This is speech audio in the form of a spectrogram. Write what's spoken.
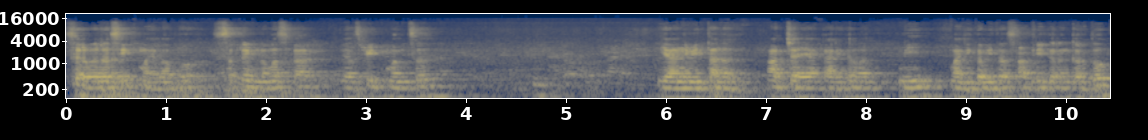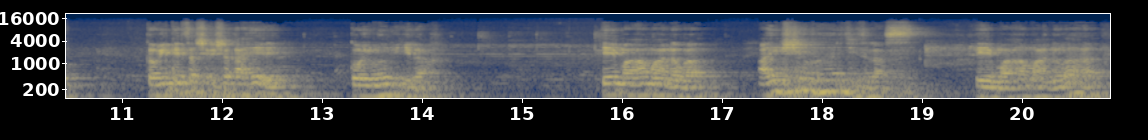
सर्व रसिक मायबापू सप्रेम नमस्कार. व्यासपीठ मंच. या निमित्तानं आजच्या या कार्यक्रमात मी माझी कविता सादरीकरण करतो. कवितेचं शीर्षक आहे कोयनूर हिरा हे महामानवा आयुष्यभर झिजलास. हे महामानवा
